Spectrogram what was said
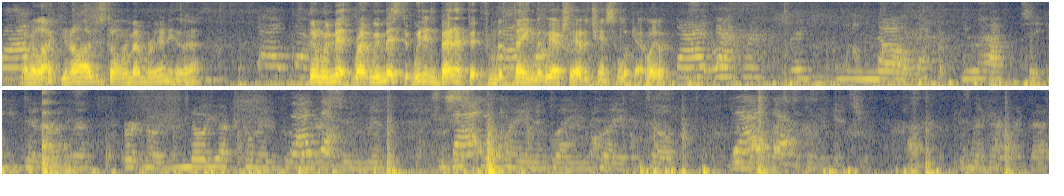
and we're like, you know, I just don't remember any of that. Then we mi- right we missed it. We didn't benefit from the thing that we actually had a chance to look at later. Like, like, you know you have to eat dinner and then, or no, you you have to come in for dinner soon and then you just keep playing and playing and playing until your mom has to come and get you. Isn't it kind of like that?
